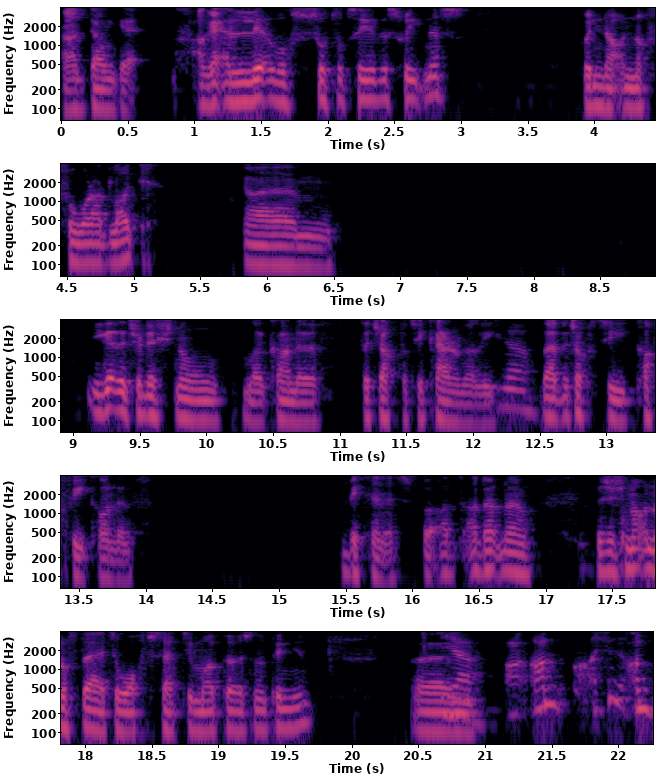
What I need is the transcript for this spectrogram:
I don't get. I get a little subtlety of the sweetness, but not enough for what I'd like. Um, you get the traditional, like kind of the chocolatey caramelly, Yeah. like the chocolatey coffee kind of bitterness, but I, I don't know. There's just not enough there to offset, in my personal opinion. Um, yeah, I, I'm. I think I'm.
